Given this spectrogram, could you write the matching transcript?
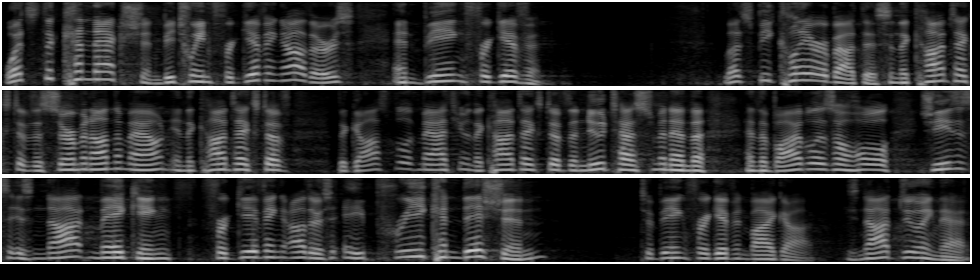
What's the connection between forgiving others and being forgiven? Let's be clear about this. In the context of the Sermon on the Mount, in the context of the Gospel of Matthew, in the context of the New Testament and the, and the Bible as a whole, Jesus is not making forgiving others a precondition to being forgiven by God. He's not doing that.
